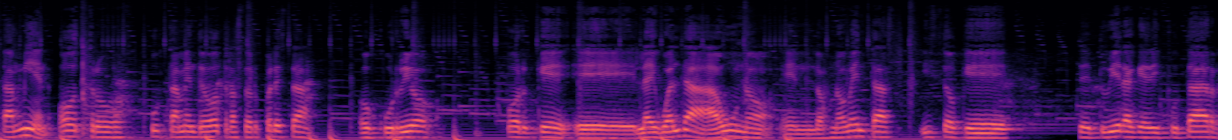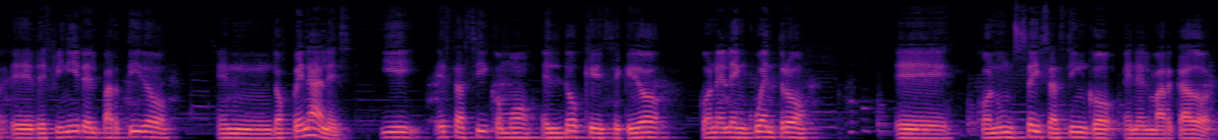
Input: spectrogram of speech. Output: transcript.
también otro, justamente otra sorpresa ocurrió porque eh, la igualdad a uno en los 90 hizo que se tuviera que disputar, eh, definir el partido en los penales. Y es así como el Doque se quedó con el encuentro eh, con un 6 a 5 en el marcador.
